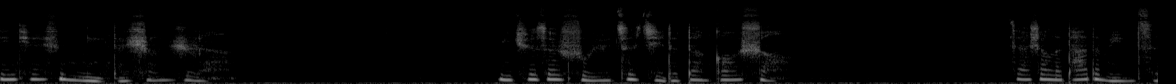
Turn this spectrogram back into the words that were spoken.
今天是你的生日，你却在属于自己的蛋糕上加上了他的名字，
